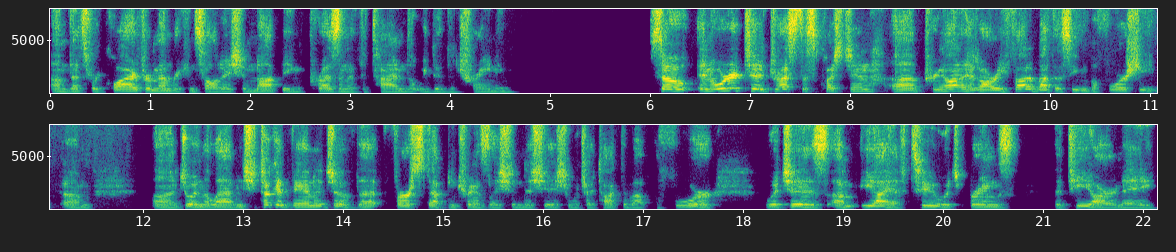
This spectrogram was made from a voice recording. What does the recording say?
um, that's required for memory consolidation not being present at the time that we did the training. So in order to address this question, uh, Priyana had already thought about this even before she um, uh, joined the lab and she took advantage of that first step in translation initiation, which I talked about before, which is um, EIF2, which brings the tRNA,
